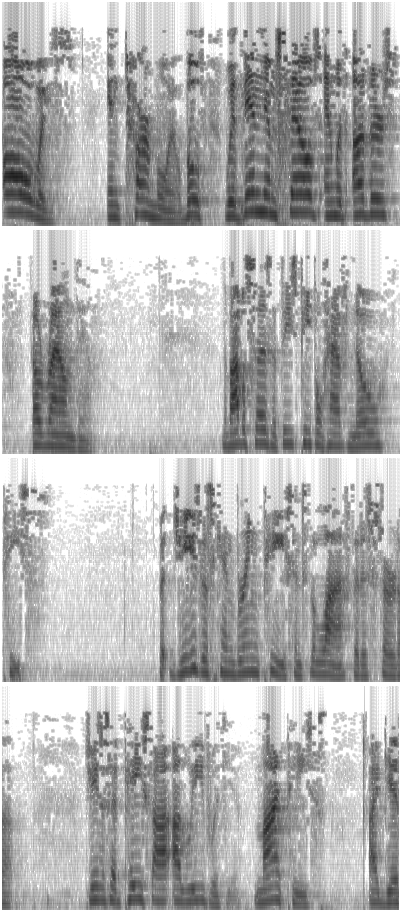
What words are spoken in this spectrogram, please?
always in turmoil, both within themselves and with others around them. The Bible says that these people have no peace. But Jesus can bring peace into the life that is stirred up. Jesus said, Peace I, I leave with you. My peace I give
